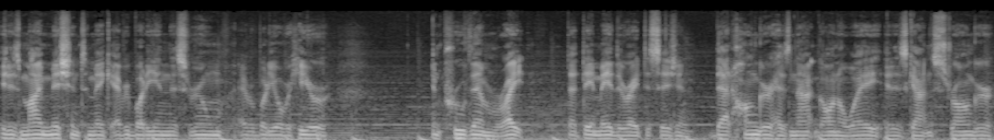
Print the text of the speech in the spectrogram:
it is my mission to make everybody in this room, everybody over here, and prove them right that they made the right decision. That hunger has not gone away, it has gotten stronger.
